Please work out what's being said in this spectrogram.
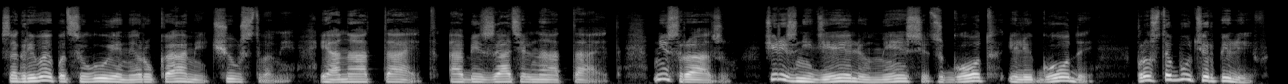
согревай поцелуями, руками, чувствами, и она оттает, обязательно оттает. Не сразу, через неделю, месяц, год или годы. Просто будь терпелив.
